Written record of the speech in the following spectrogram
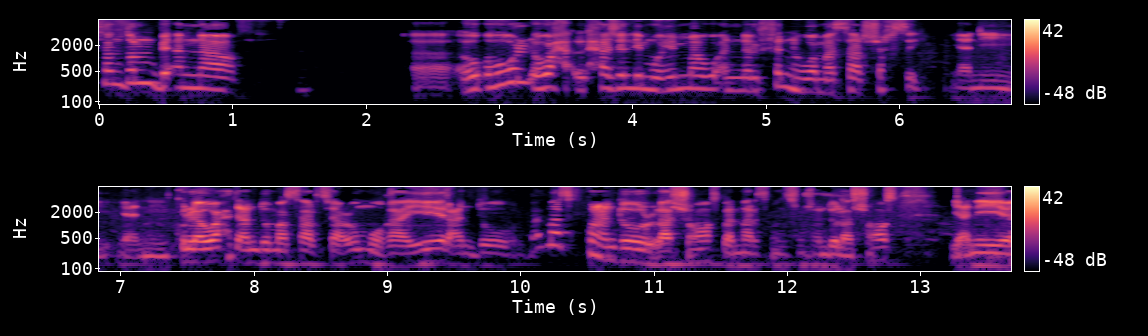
تنظن بأن هو هو الحاجة اللي مهمة هو أن الفن هو مسار شخصي. يعني يعني كل واحد عنده مسار تاعو مغاير عنده بعض المرات تكون عنده la chance المرات ما تكونش عنده la chance يعني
